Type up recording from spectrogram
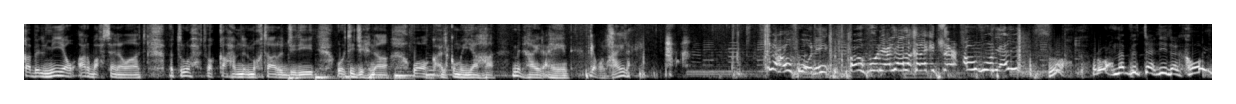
قبل 104 سنوات تروح توقعها من المختار الجديد وتجي هنا وأوقع لكم إياها من هاي العين قبل هاي العين. عوفوني عوفوني علي على خلاك تسع عوفوني علي. روح روح نبذ تهديدك خوي.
